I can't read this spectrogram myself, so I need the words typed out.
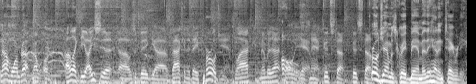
Now I'm warmed up. Now, oh no. I like the. I used to. Uh, I was a big uh, back in the day. Pearl Jam, Black. Remember that? Oh, yeah, man, good stuff. Good stuff. Pearl Jam was a great band, man. They had integrity.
